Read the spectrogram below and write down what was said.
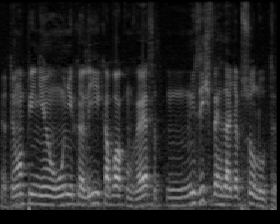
Eu tenho uma opinião única ali, acabou a conversa, não existe verdade absoluta.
